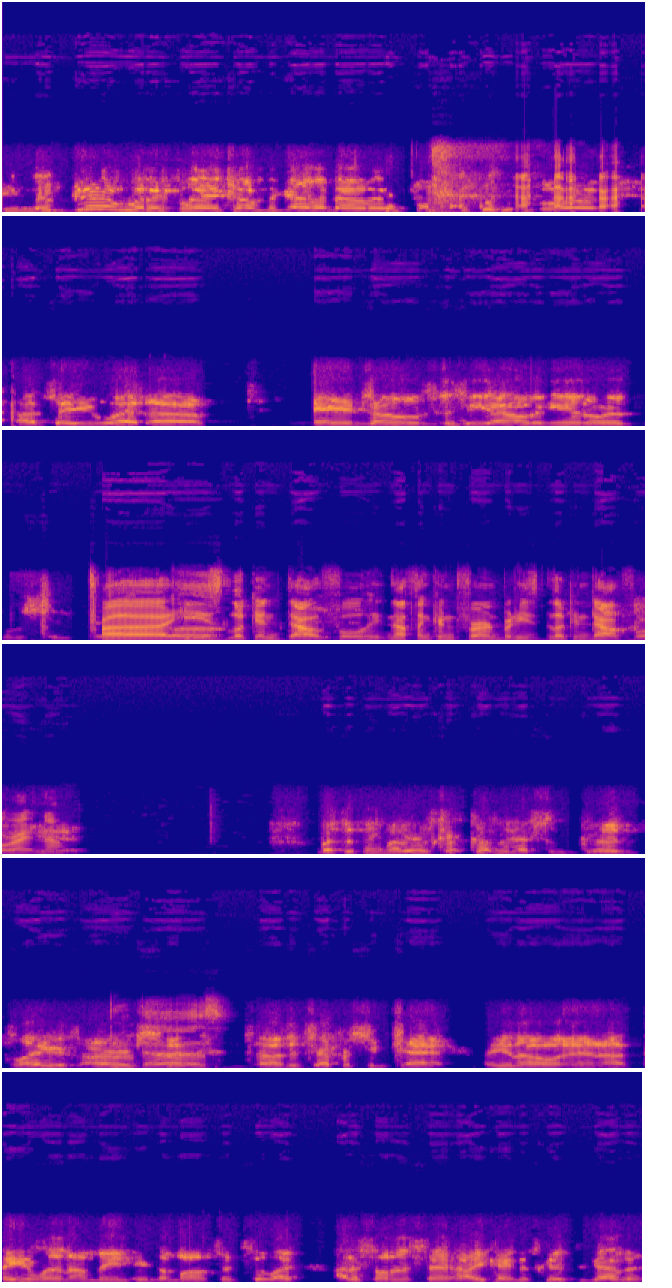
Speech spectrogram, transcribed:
It's good when a plan comes together down there. Boy, I'll tell you what, uh, Aaron Jones, is he out again or is Uh, he's looking doubtful. He, nothing confirmed, but he's looking doubtful right now. But the thing about it is, Kirk Cousins has some good players. Irv Smith, uh, the Jefferson cat, you know, and uh, Thielen. I mean, he's a monster too. Like, I just don't understand how he can't just get it together.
